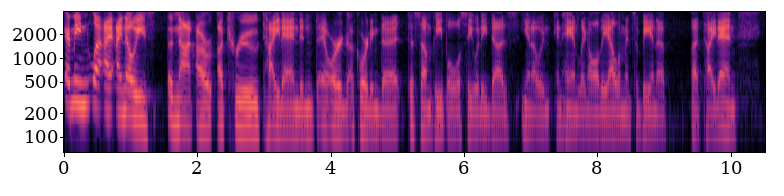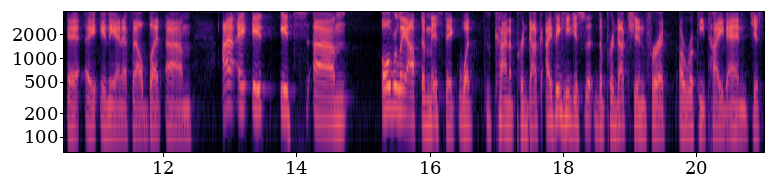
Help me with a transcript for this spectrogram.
I mean, I, I know he's not a, a true tight end, and or according to to some people, we'll see what he does. You know, in, in handling all the elements of being a, a tight end uh, in the NFL. But um, I- it it's um, overly optimistic. What kind of product? I think he just the production for a, a rookie tight end just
